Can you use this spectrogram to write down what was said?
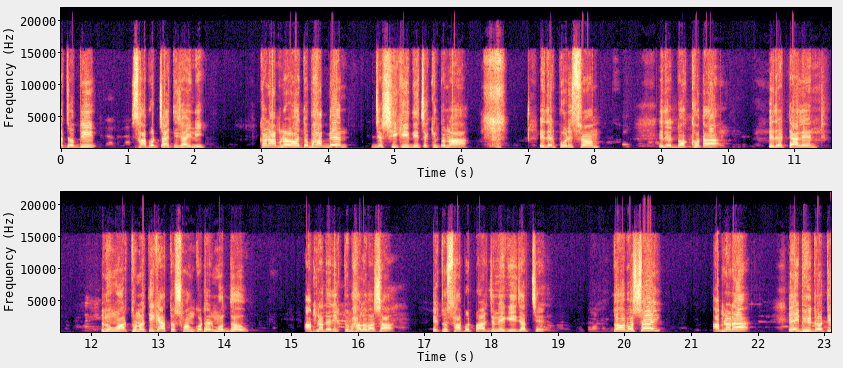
আজ অব্দি সাপোর্ট চাইতে যাইনি। কারণ আপনারা হয়তো ভাববেন যে শিখিয়ে দিচ্ছে কিন্তু না। এদের পরিশ্রম, এদের দক্ষতা, এদের ট্যালেন্ট এবং অর্থনৈতিক এত সংকটের মধ্যেও আপনাদের একটু ভালোবাসা, একটু সাপোর্ট পাওয়ার জন্য এগিয়ে যাচ্ছে। তো অবশ্যই আপনারা এই ভিডিওটি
